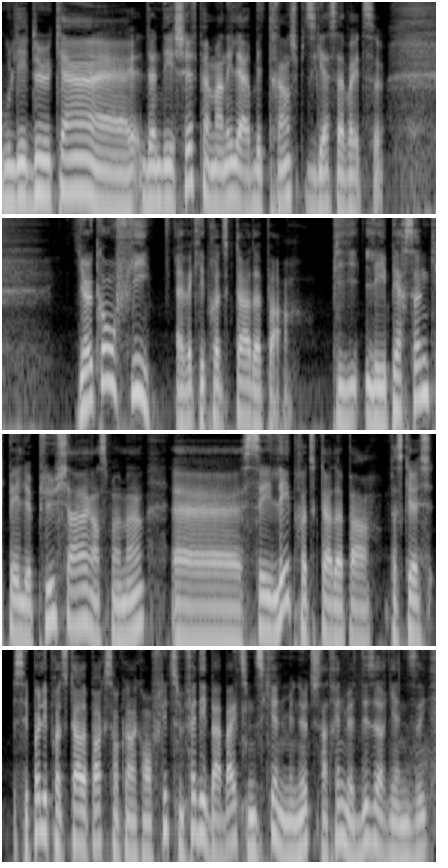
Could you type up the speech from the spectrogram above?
où les deux camps euh, donnent des chiffres, puis à un moment donné, l'arbitre tranche, puis dit, gars, ça va être ça. Il y a un conflit avec les producteurs de porc. Puis les personnes qui payent le plus cher en ce moment, euh, c'est les producteurs de porc. Parce que c'est pas les producteurs de porc qui sont en conflit. Tu me fais des babettes, tu me dis qu'il y a une minute, je suis en train de me désorganiser.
